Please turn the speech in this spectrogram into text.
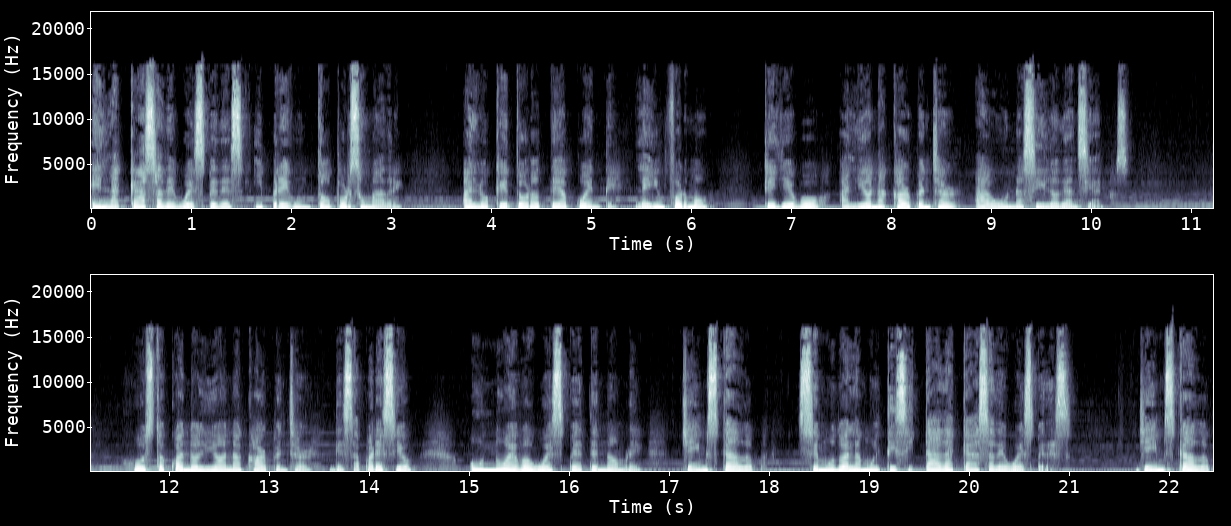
en la casa de huéspedes y preguntó por su madre, a lo que Dorotea Puente le informó que llevó a Leona Carpenter a un asilo de ancianos. Justo cuando Leona Carpenter desapareció, un nuevo huésped de nombre James Gallup se mudó a la multicitada casa de huéspedes. James Gallup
